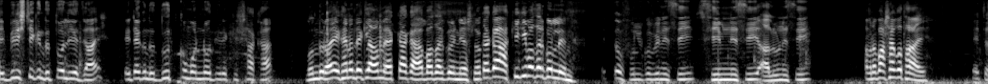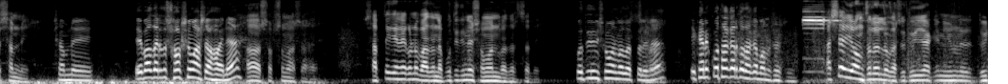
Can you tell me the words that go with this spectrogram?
এই বৃষ্টি কিন্তু তলিয়ে যায়। এটা কিন্তু দুধকুমর নদীর একটি শাখা। বন্ধুরা এখানে দেখলাম এক কাকা বাজার করে নিয়ে আসলো। কাকা কি কি বাজার করলেন? এই তো ফুলকপি নিছি সিম নিছি আলু নিছি। আমরা বাসা কোথায়? এই তো সামনে। সামনে। এই বাজারে তো সবসময় আসা হয় না? হ্যাঁ সবসময় আসা হয়। সপ্তাহে এনে কোনো বাজার না প্রতিদিনের সমান বাজার চলে। প্রতিদিন সমান বাজার চলে না? এখানে কোথাকার কোথাকার মানুষ আসে? আসে এই অঞ্চলের লোক আসে। দুই এক ইউনিয়নের দুই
